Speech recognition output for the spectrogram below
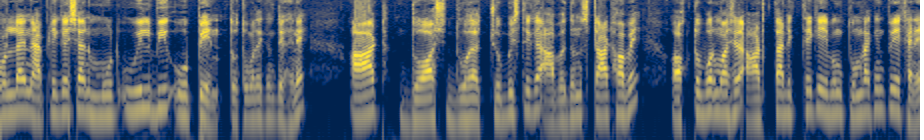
online application mode will be open তো তোমাদের কিন্তু এখানে আট, দশ দু থেকে আবেদন স্টার্ট হবে অক্টোবর মাসের আট তারিখ থেকে এবং তোমরা কিন্তু এখানে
